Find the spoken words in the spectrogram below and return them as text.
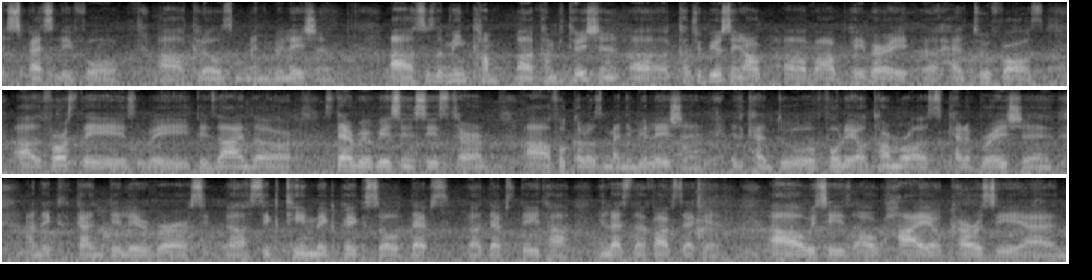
especially for uh, close manipulation. Uh, so the main com uh, computation uh, contribution of, of, our paper uh, has two folds. Uh, the first is we designed the stereo vision system for close manipulation. It can do fully autonomous calibration and it can deliver 16 megapixel depth, depth data in less than 5 seconds, which is of high accuracy and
